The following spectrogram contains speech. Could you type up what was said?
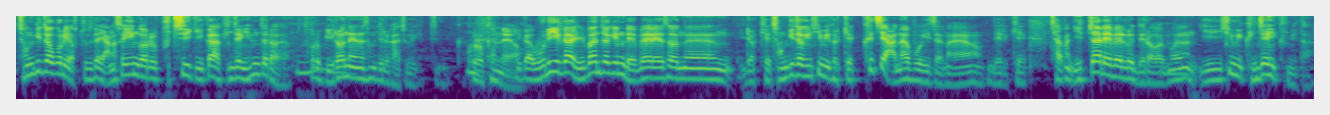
정기적으로 둘 다 양성인 거를 붙이기가 굉장히 힘들어요. 음. 서로 밀어내는 성질을 가지고 있으니까. 그렇겠네요. 그러니까 우리가 일반적인 레벨에서는 이렇게 정기적인 힘이 그렇게 크지 않아 보이잖아요. 근데 이렇게 작은 입자 레벨로 내려가면 이 힘이 굉장히 큽니다.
